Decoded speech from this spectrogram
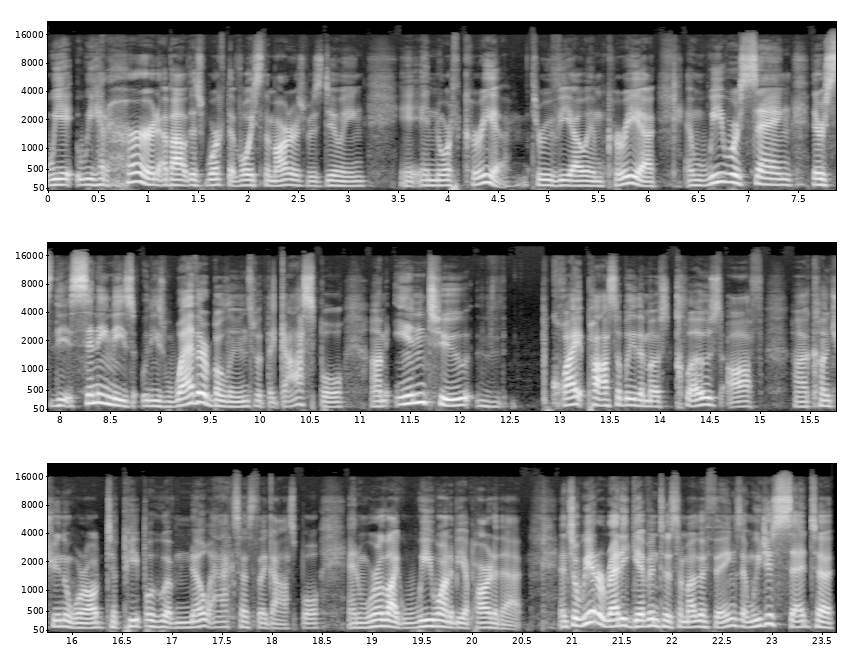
we we had heard about this work that Voice of the Martyrs was doing in, in North Korea through VOM Korea, and we were saying they're sending these these weather balloons with the gospel gospel um, into quite possibly the most closed off uh, country in the world to people who have no access to the gospel. And we're like, we want to be a part of that. And so we had already given to some other things. And we just said to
